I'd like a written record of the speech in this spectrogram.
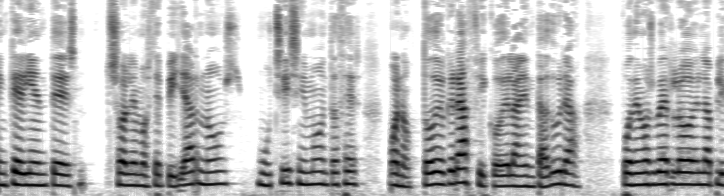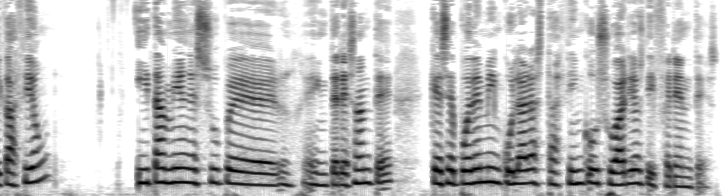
en qué dientes solemos cepillarnos muchísimo. Entonces, bueno, todo el gráfico de la dentadura podemos verlo en la aplicación y también es súper interesante que se pueden vincular hasta cinco usuarios diferentes.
